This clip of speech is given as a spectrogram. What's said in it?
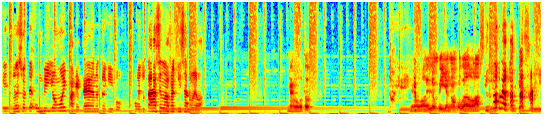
y tú le sueltes un billón hoy para que esté en nuestro equipo. Porque tú estás haciendo una franquicia nueva. Me voto. Yo no voy a darle un billón a un jugador así. Porque sí.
